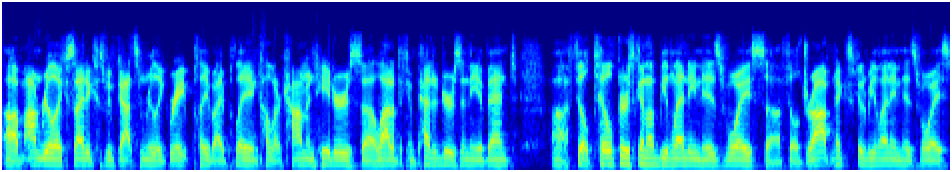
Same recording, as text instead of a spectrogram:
Um, I'm really excited because we've got some really great play by play and color commentators. Uh, a lot of the competitors in the event. Uh, Phil Tilker's going to be lending his voice, uh, Phil Dropnik's going to be lending his voice.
